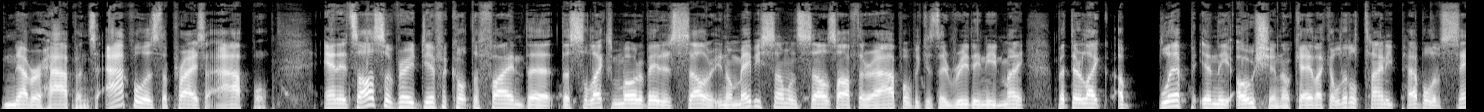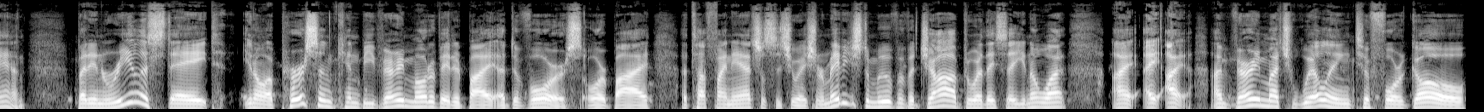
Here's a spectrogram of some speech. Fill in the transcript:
never happens. Apple is the price of Apple. And it's also very difficult to find the, the select motivated seller. You know, maybe someone sells off their Apple because they really need money, but they're like a blip in the ocean, okay? Like a little tiny pebble of sand. But in real estate, you know, a person can be very motivated by a divorce or by a tough financial situation, or maybe just a move of a job to where they say, you know what, I, I, I I'm very much willing to forego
